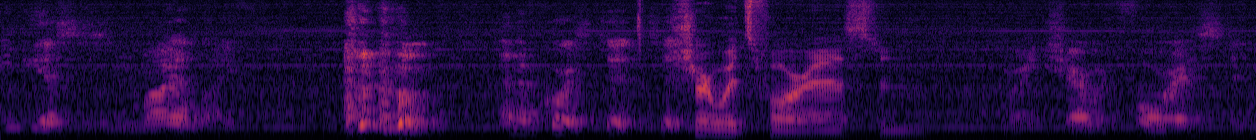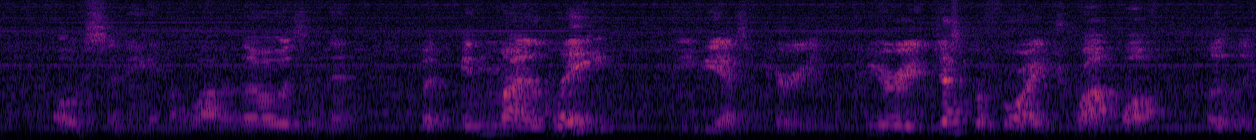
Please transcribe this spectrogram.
BBSs in my life, and of course, to, to Sherwood's Forest and right, Sherwood Forest and OSUNY and a lot of those, and then, but in my late BBS period, the period just before I drop off completely,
